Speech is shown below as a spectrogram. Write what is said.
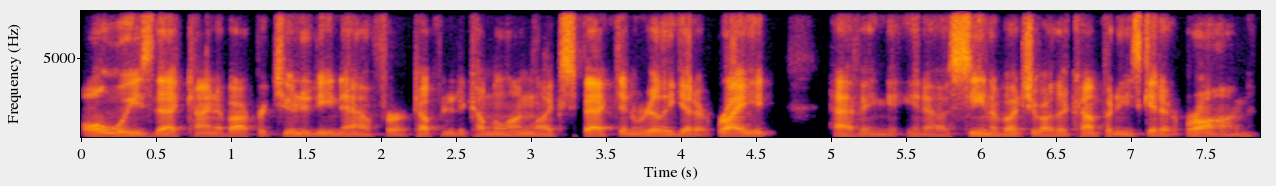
always that kind of opportunity now for a company to come along like spect and really get it right having you know seen a bunch of other companies get it wrong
